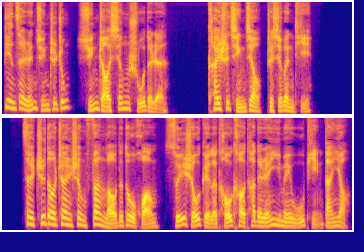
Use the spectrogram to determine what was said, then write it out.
便在人群之中寻找相熟的人，开始请教这些问题。在知道战胜范老的斗皇随手给了投靠他的人一枚五品丹药。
